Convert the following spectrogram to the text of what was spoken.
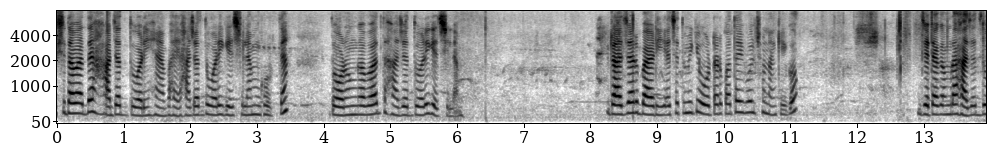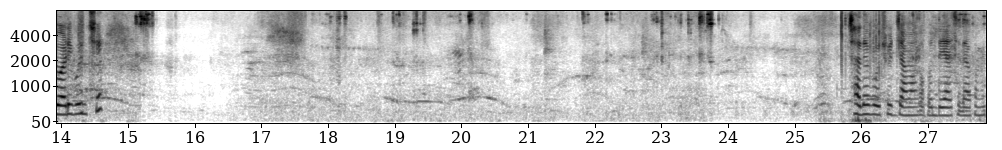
মুর্শিদাবাদে হাজারদুয়ারি হ্যাঁ ভাই, হাজারদুয়ারি গেছিলাম ঘুরতে। তো ঔরঙ্গাবাদ, হাজারদুয়ারি গেছিলাম। রাজার বাড়ি আচ্ছা তুমি কি ওটার কথাই বলছো নাকি গো? যেটাকে আমরা হাজারদুয়ারি বলছি। ছাদে প্রচুর জামা কাপড় দেওয়া আছে। দেখো আমি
